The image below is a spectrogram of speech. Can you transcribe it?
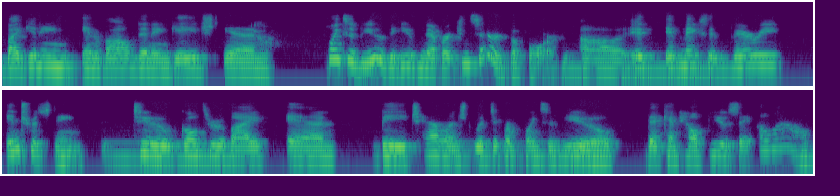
by getting involved and engaged in points of view that you've never considered before. Uh, it, it makes it very interesting to go through life and be challenged with different points of view that can help you say, oh, wow,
